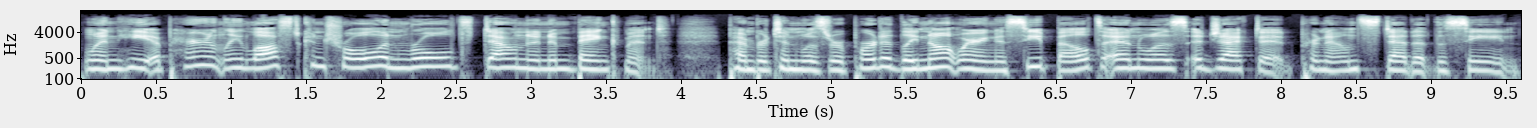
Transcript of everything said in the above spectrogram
when he apparently lost control and rolled down an embankment. Pemberton was reportedly not wearing a seatbelt and was ejected, pronounced dead at the scene.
